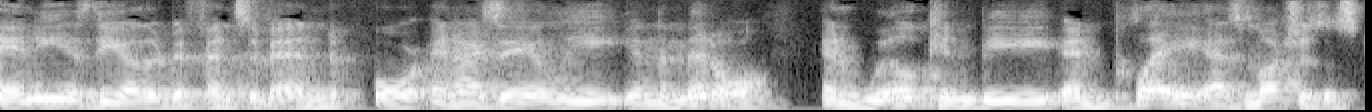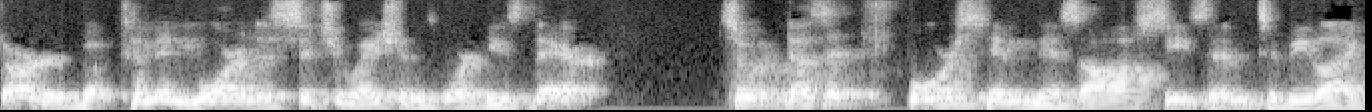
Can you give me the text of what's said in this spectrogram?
Enyi is the other defensive end, or an Isaiah Lee in the middle, and Will can be and play as much as a starter, but come in more into situations where he's there. So it doesn't force him this offseason to be like,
